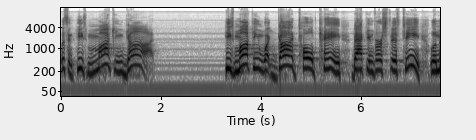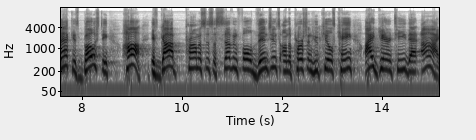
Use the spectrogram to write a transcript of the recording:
Listen, he's mocking God. He's mocking what God told Cain back in verse 15. Lamech is boasting, ha, if God promises a sevenfold vengeance on the person who kills Cain, I guarantee that I,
